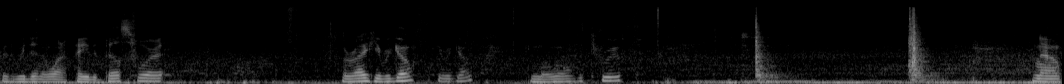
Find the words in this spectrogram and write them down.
because we didn't want to pay the bills for it. Alright, here we go. Here we go. Moment of the truth. Now,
